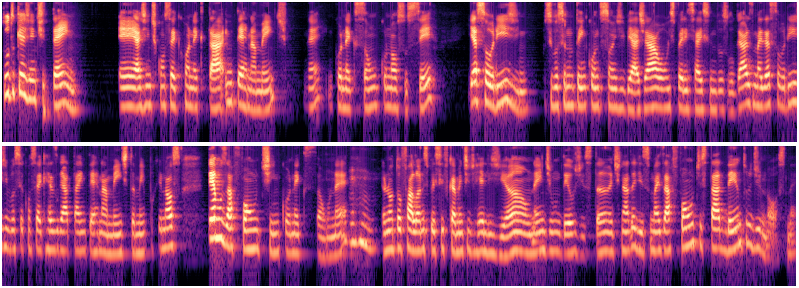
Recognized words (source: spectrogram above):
tudo que a gente tem é, a gente consegue conectar internamente, né, em conexão com o nosso ser. E essa origem, se você não tem condições de viajar ou experienciar isso em dos lugares, mas essa origem você consegue resgatar internamente também, porque nós temos a fonte em conexão, né? Uhum. Eu não estou falando especificamente de religião, nem de um Deus distante, nada disso, mas a fonte está dentro de nós, né?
